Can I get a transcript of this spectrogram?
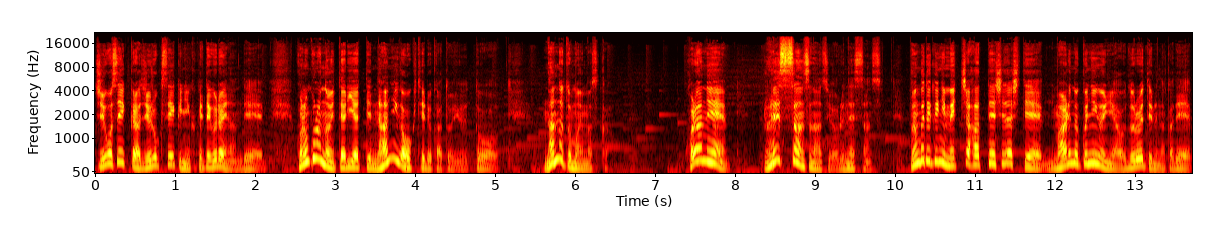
15世紀から16世紀にかけてぐらいなんでこの頃のイタリアって何が起きてるかというと何だと思いますか？これはねルネッサンスなんですよルネッサンス。文化的にめっちゃ発展しだして周りの国々は驚いてる中で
